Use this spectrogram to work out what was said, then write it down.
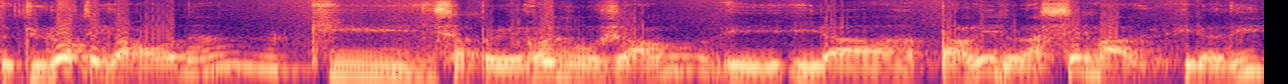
du Lot-et-Garonne qui s'appelait Renaud Jean il a parlé de la sémale. Il a dit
